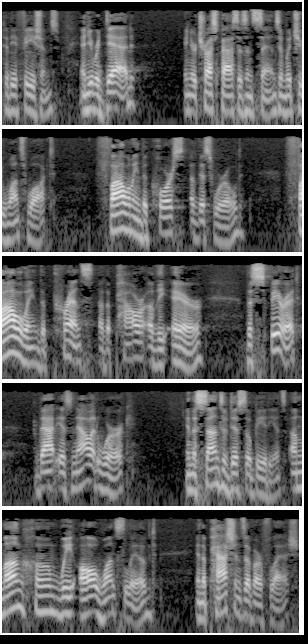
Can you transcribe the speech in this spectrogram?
to the Ephesians, and you were dead in your trespasses and sins in which you once walked, following the course of this world following the prince of the power of the air, the spirit that is now at work in the sons of disobedience, among whom we all once lived in the passions of our flesh,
